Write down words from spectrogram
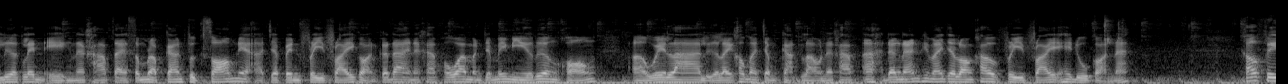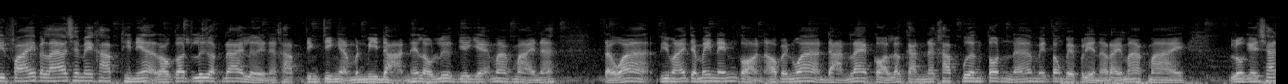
เลือกเล่นเองนะครับ แต่สำหรับการฝึกซ้อมเนี่ยอาจจะเป็นฟรีไฟล์ก่อนก็ได้นะครับ เพราะว่ามันจะไม่มีเรื่องของเอเวลาหรืออะไรเข้ามาจำกัดเรานะครับอะดังนั้นพี่ไม้จะลองเข้า Free Flight ให้ดูก่อนนะเข้า Free Flight ไปแล้วใช่ไหมครับ ทีเนี้ยเราก็เลือกได้เลยนะครับ จริงๆอะมันมีด่านให้เราเลือกเยอะแยะมากมายนะ แต่ว่าพี่ไม้จะไม่เน้นก่อนเอาเป็นว่าด่านแรกก่อนแล้วกันนะครับ เบื้องต้นนะ ไม่ต้องไปเปลี่ยนอะไรมากมาย location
